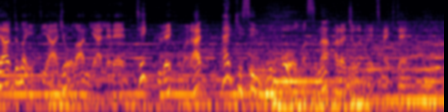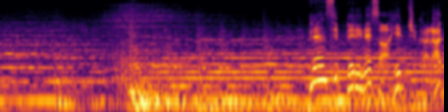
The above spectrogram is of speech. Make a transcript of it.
yardıma ihtiyacı olan yerlere tek yürek olarak herkesin mutlu olmasına aracılık etmekte. Prensiplerine sahip çıkarak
